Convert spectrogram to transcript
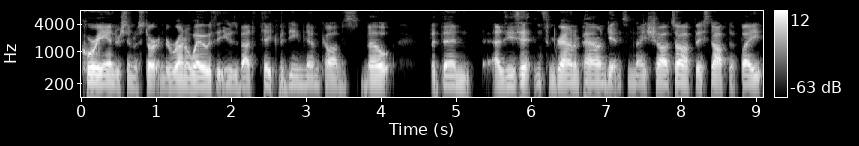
Corey Anderson was starting to run away with it. He was about to take Vadim Nemkov's belt, but then as he's hitting some ground and pound, getting some nice shots off, they stopped the fight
